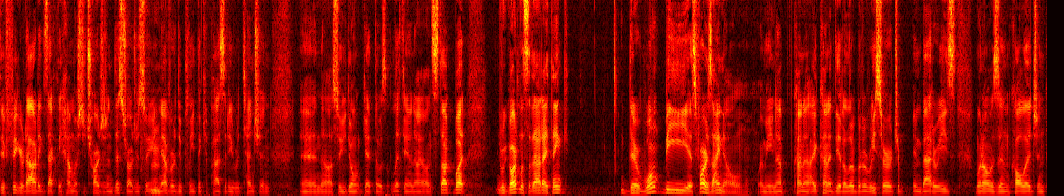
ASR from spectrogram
they figured out exactly how much to charge it and discharge it, so you Hmm. never deplete the capacity retention, and uh, so you don't get those lithium ions stuck. But regardless of that, I think there won't be, as far as I know. I mean, I kind of I kind of did a little bit of research in batteries when I was in college, and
